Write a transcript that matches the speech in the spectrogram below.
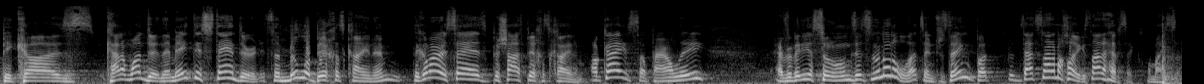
Because, kind of wonder, they made this standard. It's the middle of Birchas Kainim. The Gemara says, B'shas Birchas Kainim. Okay, so apparently, Everybody assumes it's in the middle. That's interesting, but that's not a machalik. It's not a hefsek. Lamaisa.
